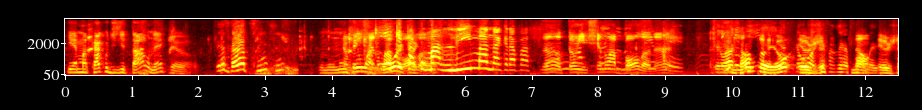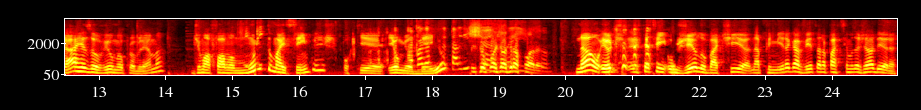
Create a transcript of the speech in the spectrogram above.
que é macaco digital, né? Que é, Exato, sim, sim. Não, não Tão tem um enchendo uma ator, cara. Com uma lima na gravação. Não, tão enchendo raspando uma não bola, né? Eu acho Não que sou eu, eu já, não, eu já resolvi o meu problema de uma forma muito mais simples, porque eu me Agora odeio. você tá jogou a lixando, geladeira é fora. Não, eu é que assim, o gelo batia na primeira gaveta na parte de cima da geladeira.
